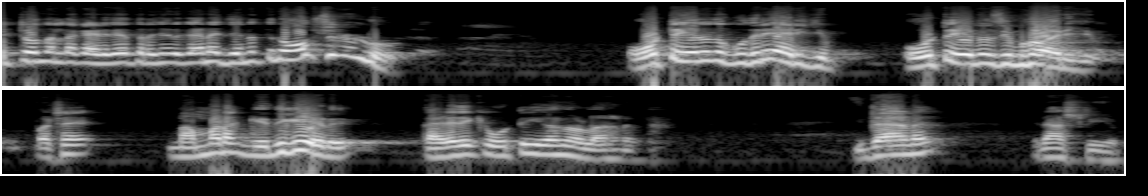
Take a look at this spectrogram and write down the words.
ഏറ്റവും നല്ല കഴുതയെ തിരഞ്ഞെടുക്കാനേ ജനത്തിന് ഓപ്ഷൻ ഉള്ളൂ. വോട്ട് ചെയ്യുന്നത് കുതിരയായിരിക്കും വോട്ട് ചെയ്യുന്നത് സിംഹമായിരിക്കും. പക്ഷേ നമ്മുടെ ഗതികേട് കഴുതയ്ക്ക് വോട്ട് ചെയ്യുക എന്നുള്ളതാണ്. ഇതാണ് രാഷ്ട്രീയം.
